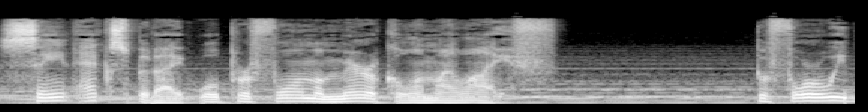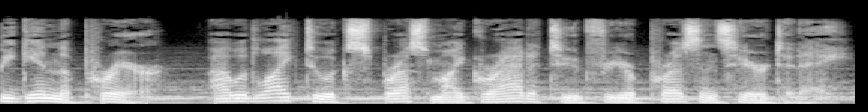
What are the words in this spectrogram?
Saint Expedite will perform a miracle in my life. Before we begin the prayer, I would like to express my gratitude for your presence here today.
